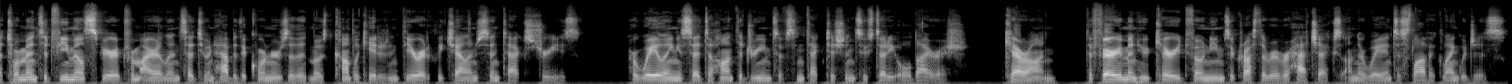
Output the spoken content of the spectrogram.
a tormented female spirit from Ireland said to inhabit the corners of the most complicated and theoretically challenged syntax trees. Her wailing is said to haunt the dreams of syntacticians who study Old Irish. Charon, the ferryman who carried phonemes across the river Hachex on their way into Slavic languages.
